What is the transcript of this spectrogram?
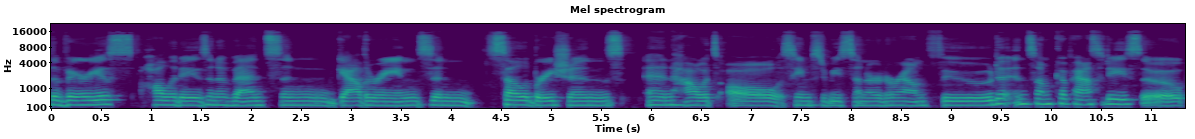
the various holidays and events and gatherings and celebrations and how it's all seems to be centered around food in some capacity. So,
